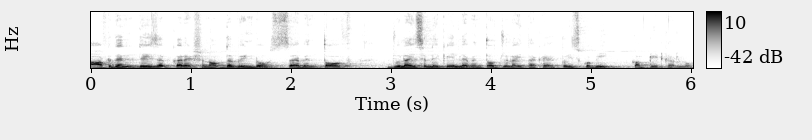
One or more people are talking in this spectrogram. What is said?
After then there is a correction of the window seventh of July से लेके इलेवेंथ ऑफ़ जुलाई तक है तो इसको भी कंप्लीट कर लो।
